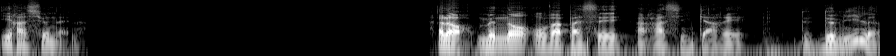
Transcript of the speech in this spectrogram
irrationnel. Alors, maintenant, on va passer à racine carrée de 2000.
